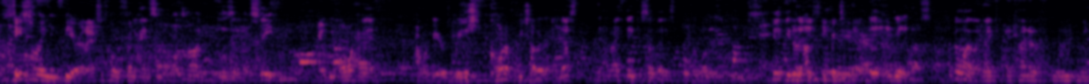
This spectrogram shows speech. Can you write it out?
FaceTime beer. And I actually called a friend I hadn't seen in a long time who lives in another state, and we all had our beers, and we just caught up with each other. And that's that I think is something that is overlooked. you know, it, it brings you together. It, it really does. I don't know, like I, I kind of when, when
